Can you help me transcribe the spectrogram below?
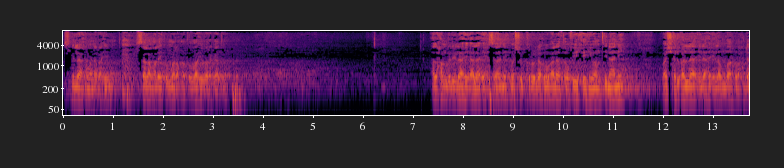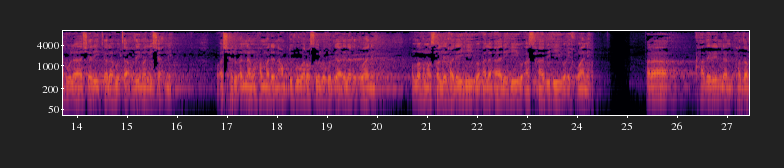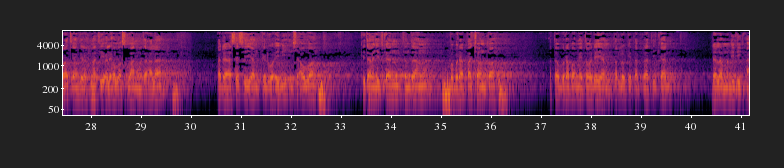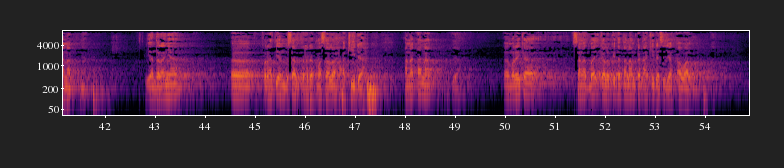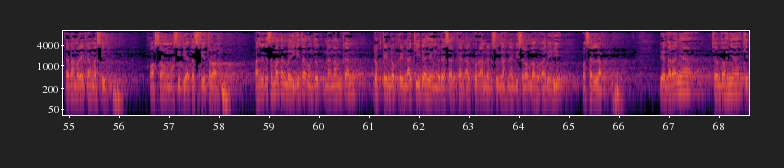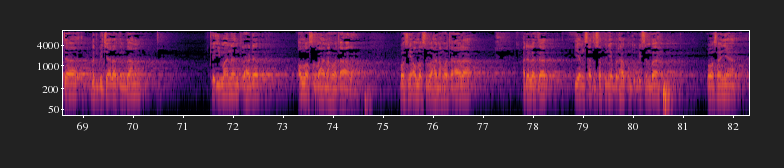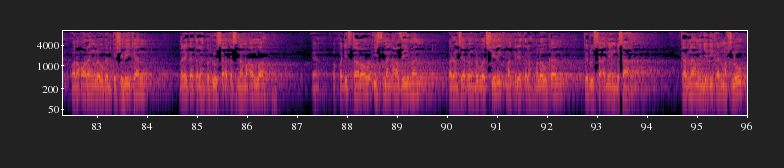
بسم الله الرحمن الرحيم السلام عليكم ورحمة الله وبركاته الحمد لله على إحسانه وشكر له على توفيقه وامتنانه وأشهد أن لا إله إلا الله وحده لا شريك له تعظيما لشأنه وأشهد أن محمدا عبده ورسوله الداعي إلى رضوانه اللهم صل عليه وعلى آله وأصحابه وإخوانه para hadirin dan hadirat yang dirahmati oleh Allah Subhanahu wa Pada sesi yang kedua ini insyaallah kita lanjutkan tentang beberapa contoh atau beberapa metode yang perlu kita perhatikan dalam mendidik anak. Di antaranya eh, perhatian besar terhadap masalah akidah. Anak-anak ya eh, mereka sangat baik kalau kita tanamkan akidah sejak awal. Karena mereka masih kosong, masih di atas fitrah. Maka kesempatan bagi kita untuk menanamkan doktrin-doktrin akidah yang berdasarkan Al-Quran dan Sunnah Nabi Shallallahu Alaihi Wasallam. Di antaranya, contohnya kita berbicara tentang keimanan terhadap Allah Subhanahu Wa Taala. Bahwasanya Allah Subhanahu Wa Taala adalah Zat yang satu-satunya berhak untuk disembah. Bahwasanya orang-orang yang melakukan kesyirikan mereka telah berdosa atas nama Allah ya faqad iftarau isman aziman. Barang siapa yang berbuat syirik maka dia telah melakukan kedustaan yang besar. Karena menjadikan makhluk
